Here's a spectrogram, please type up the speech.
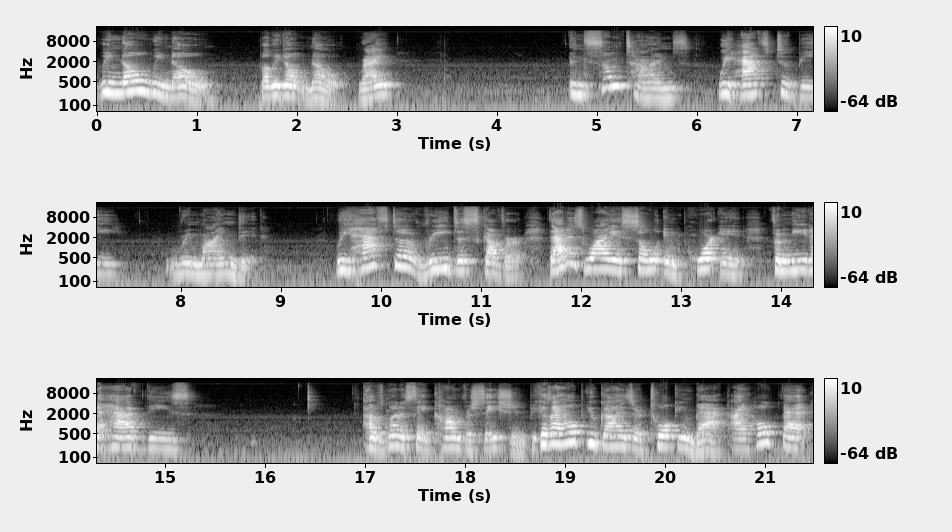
we know we know, but we don't know, right? And sometimes we have to be reminded. We have to rediscover. That is why it's so important for me to have these I was going to say conversation because I hope you guys are talking back. I hope that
